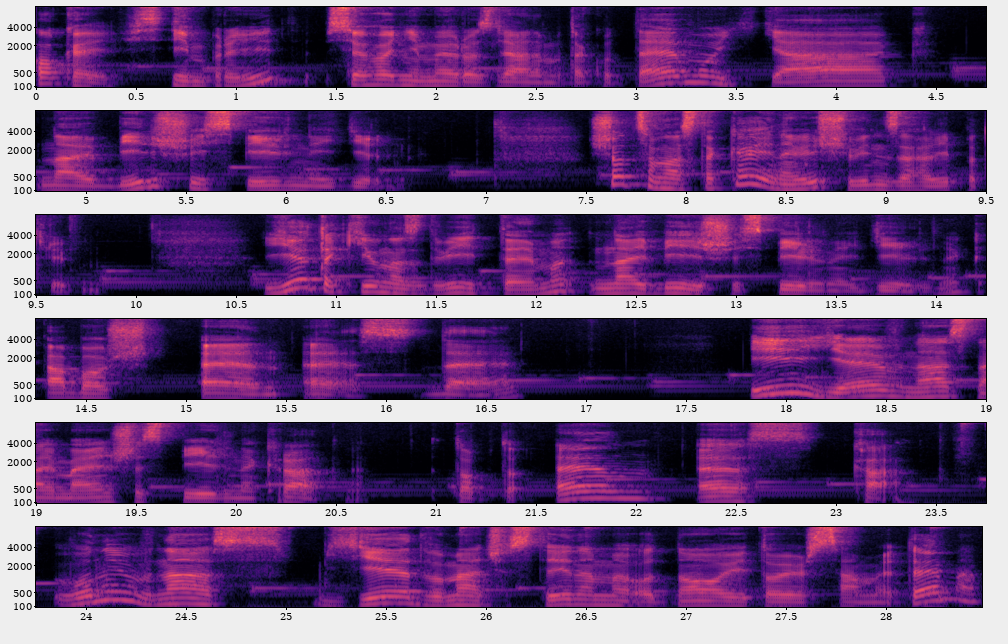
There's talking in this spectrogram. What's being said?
Окей, всім привіт! Сьогодні ми розглянемо таку тему, як найбільший спільний дільник. Що це в нас таке і навіщо він взагалі потрібен? Є такі в нас дві теми: найбільший спільний дільник або ж NSD, і є в нас найменше спільне кратне, тобто NSK. Вони в нас є двома частинами одної і тої ж самої теми.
